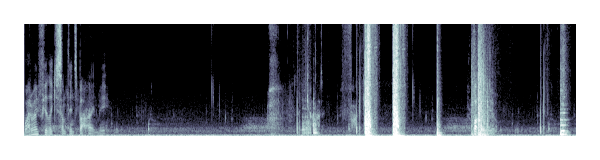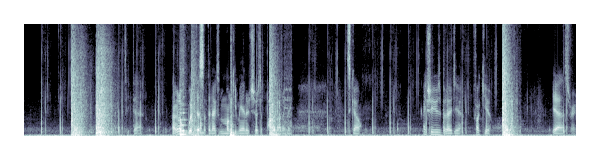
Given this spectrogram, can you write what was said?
Why do I feel like something's behind me? Thank God. Fuck. Fuck you. Take that. I'm gonna whip this at the next monkey man who tries to pop out of me. Let's go. Actually, here's a good idea. Fuck you. Yeah, that's right.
